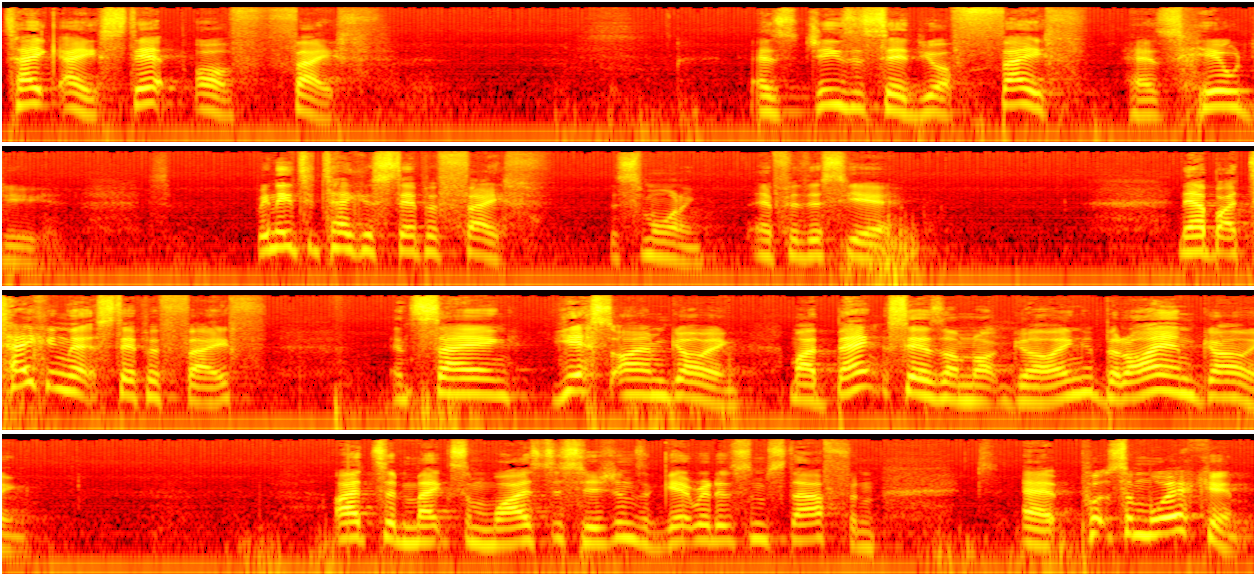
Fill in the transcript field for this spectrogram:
Take a step of faith. As Jesus said, Your faith has healed you. We need to take a step of faith this morning and for this year. Now, by taking that step of faith and saying, Yes, I am going, my bank says I'm not going, but I am going. I had to make some wise decisions and get rid of some stuff and uh, put some work in.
